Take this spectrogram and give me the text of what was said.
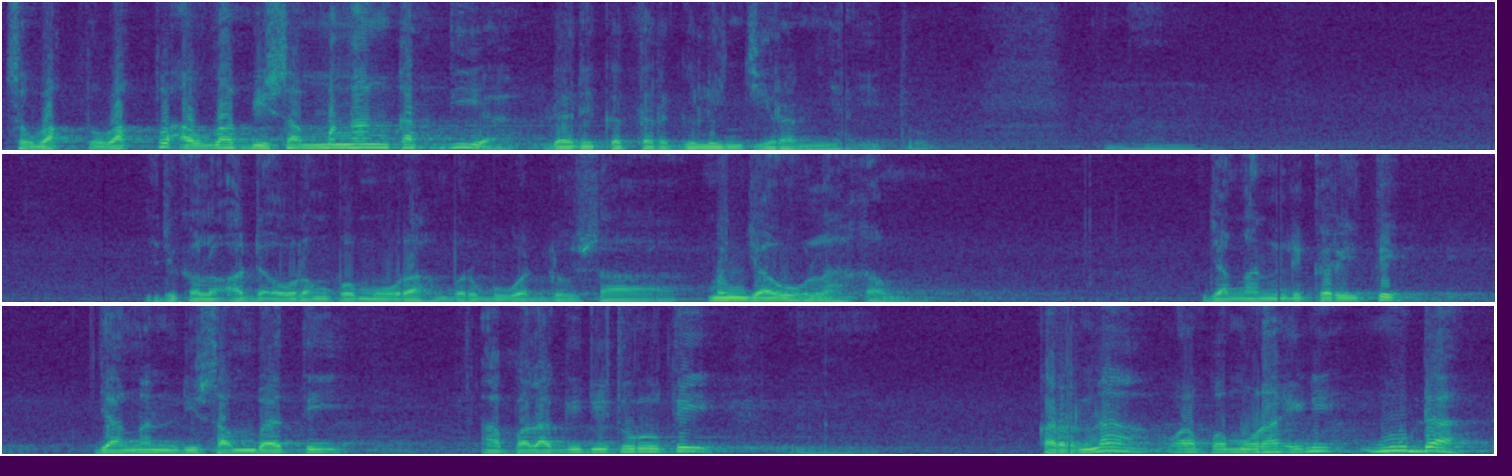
Sewaktu-waktu Allah bisa mengangkat dia dari ketergelincirannya itu. Hmm. Jadi kalau ada orang pemurah berbuat dosa, menjauhlah kamu. Jangan dikritik, jangan disambati, apalagi dituruti. Hmm. Karena orang pemurah ini mudah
